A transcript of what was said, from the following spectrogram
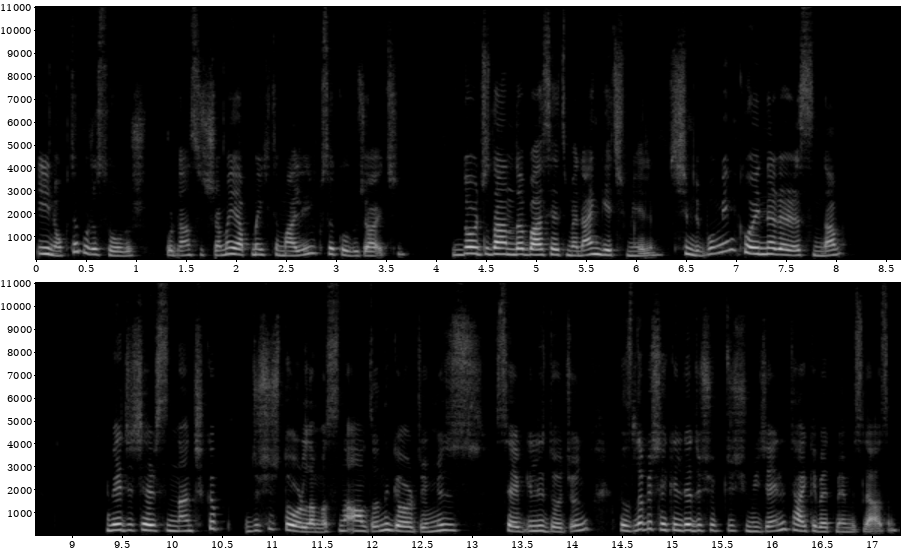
iyi nokta burası olur. Buradan sıçrama yapma ihtimali yüksek olacağı için. Doge'dan da bahsetmeden geçmeyelim. Şimdi bu meme coinler arasında wedge içerisinden çıkıp düşüş doğrulamasını aldığını gördüğümüz sevgili Doge'un hızlı bir şekilde düşüp düşmeyeceğini takip etmemiz lazım.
